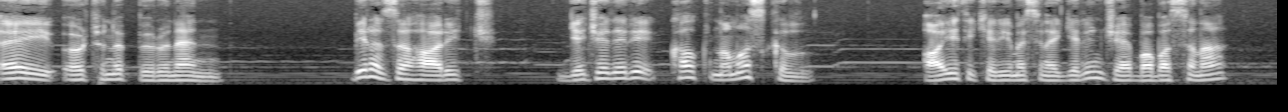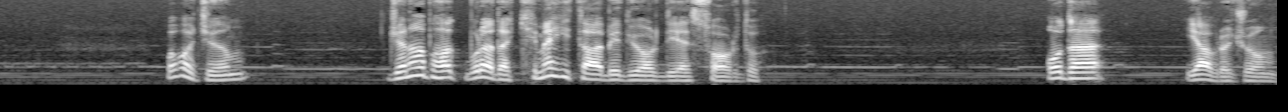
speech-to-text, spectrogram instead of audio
Ey örtünüp bürünen, birazı hariç geceleri kalk namaz kıl ayeti kerimesine gelince babasına, babacığım, Cenab-ı Hak burada kime hitap ediyor diye sordu. O da, yavrucuğum,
